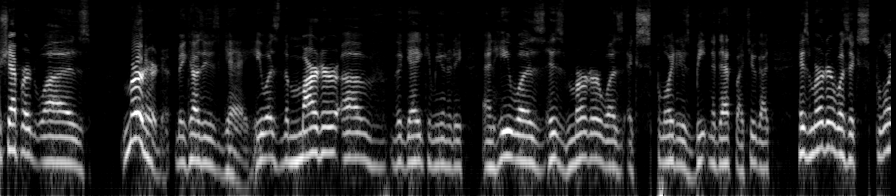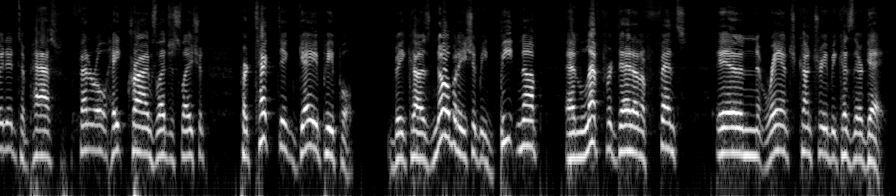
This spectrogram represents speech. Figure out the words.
Shepard was murdered because he's gay. He was the martyr of the gay community, and he was his murder was exploited. He was beaten to death by two guys. His murder was exploited to pass federal hate crimes legislation protecting gay people because nobody should be beaten up and left for dead on a fence in ranch country because they're gay.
